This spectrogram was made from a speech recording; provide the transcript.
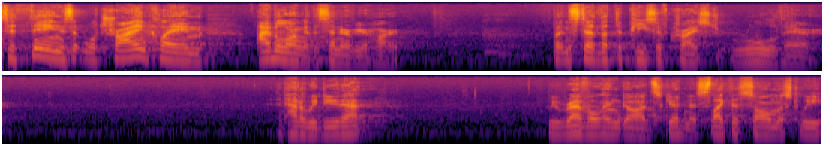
to things that will try and claim, I belong at the center of your heart. But instead, let the peace of Christ rule there. And how do we do that? We revel in God's goodness. Like the psalmist, we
